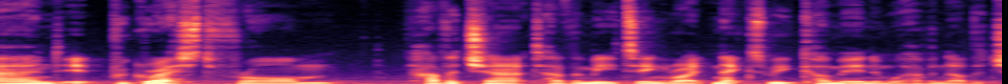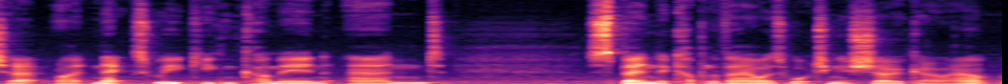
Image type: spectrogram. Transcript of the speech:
and it progressed from have a chat, have a meeting. Right, next week come in and we'll have another chat. Right, next week you can come in and spend a couple of hours watching a show go out.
